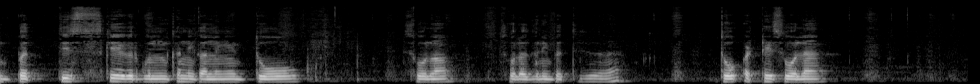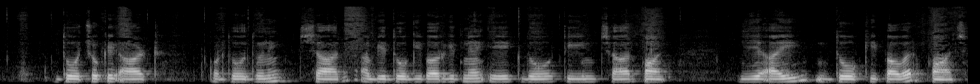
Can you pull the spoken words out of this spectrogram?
बत्तीस के अगर गुणनखंड निकालेंगे, दो, सोलह सोलह दुनी बत्तीस दो अट्ठे सोलह, दो चौके आठ और दो दूनी चार। अब ये दो की पावर कितनी है एक, दो, तीन, चार, पाँच। ये आई दो की पावर पाँच।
